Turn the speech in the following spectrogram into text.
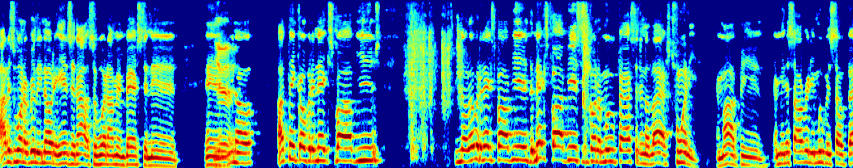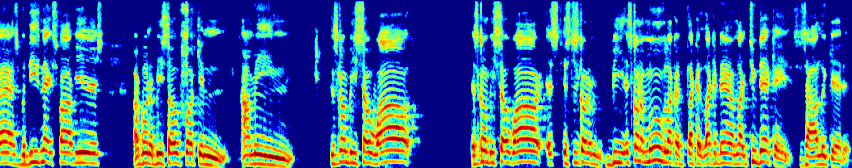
I just want to really know the ins and outs of what I'm investing in, and yeah. you know, I think over the next five years, you know, over the next five years, the next five years is going to move faster than the last 20, in my opinion. I mean, it's already moving so fast, but these next five years are going to be so fucking, I mean, it's going to be so wild. It's going to be so wild. It's, it's just going to be, it's going to move like a, like a, like a damn, like two decades is how I look at it.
